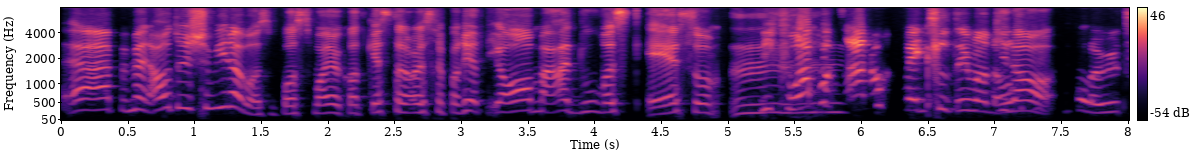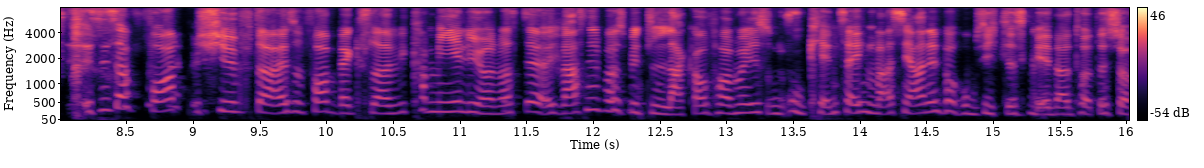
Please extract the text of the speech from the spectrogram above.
äh, bei meinem Auto ist schon wieder was. Was war ja gerade gestern alles repariert? Ja, ma, du warst eh so. Mm, Die Farbe hat auch noch gewechselt immer noch. Genau. Blöd. Es ist ein Farbshifter, also Farbwechsler, wie Chamäleon. Weißt du? Ich weiß nicht, was mit dem Lack auf einmal ist. Und uh, Kennzeichen weiß ich auch nicht, warum sich das geändert hat. Also,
